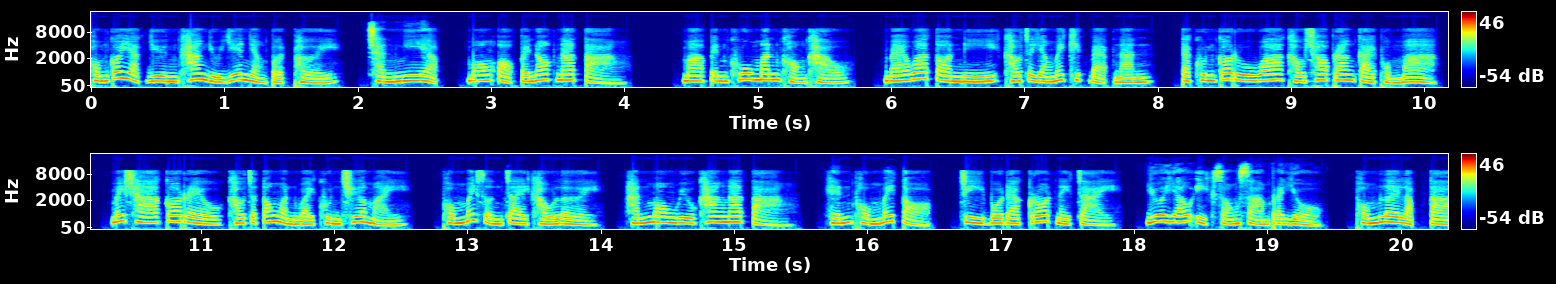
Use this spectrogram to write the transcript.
ผมก็อยากยืนข้างอยู่เยี่ยนอย่างเปิดเผย ฉันเงียบ มองออกไปนอกหน้าต่าง มาเป็นคู่มั่นของเขา แม้ว่าตอนนี้เขาจะยังไม่คิดแบบนั้นแต่คุณก็รู้ว่าเขาชอบร่างกายผมมาก ไม่ช้าก็เร็วเขาจะต้องหวั่นไหวคุณเชื่อไหม ผมไม่สนใจเขาเลย หันมองวิวข้างหน้าต่าง เห็นผมไม่ตอบ จีโบดาโกรธในใจ ยั่วเย้าอีกสองสามประโยค ผมเลยหลับตา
